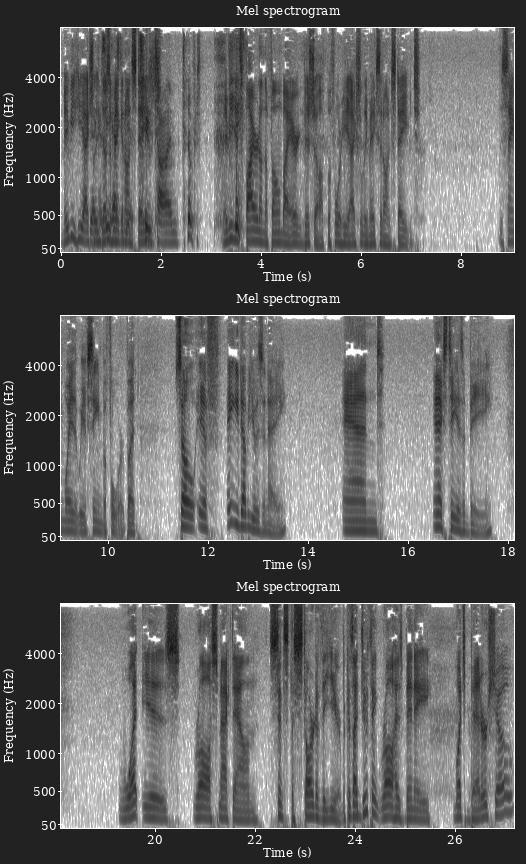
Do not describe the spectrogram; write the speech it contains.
maybe he actually yeah, doesn't he make it on stage. Two time. maybe he gets fired on the phone by Eric Bischoff before he actually makes it on stage. The same way that we have seen before, but so if AEW is an A and NXT is a B, what is Raw, SmackDown, since the start of the year because I do think Raw has been a much better show.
